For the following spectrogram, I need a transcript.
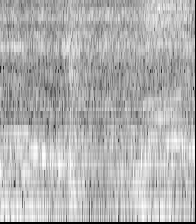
world.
